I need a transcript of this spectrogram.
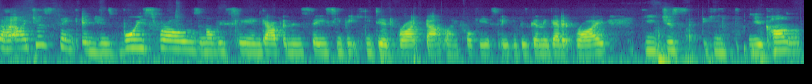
I I just think in his voice roles and obviously in Gavin and Stacey, but he did write that. Like obviously he was going to get it right. He just he you can't.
